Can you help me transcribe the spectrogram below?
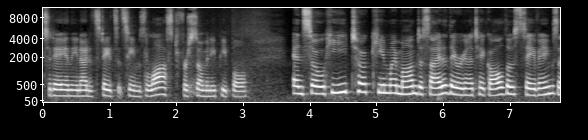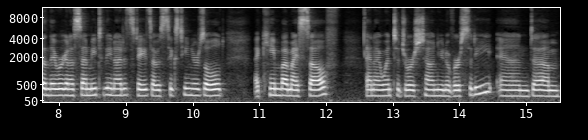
today in the United States it seems lost for so many people. And so he took, he and my mom decided they were going to take all those savings and they were going to send me to the United States. I was 16 years old. I came by myself and I went to Georgetown University. And um,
